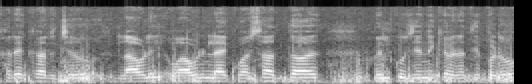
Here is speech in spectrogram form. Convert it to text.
ખરેખર જો લાવણી, વાવણી લાયક વરસાદ બિલકુલ જેને કહેવાય નથી પડ્યો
